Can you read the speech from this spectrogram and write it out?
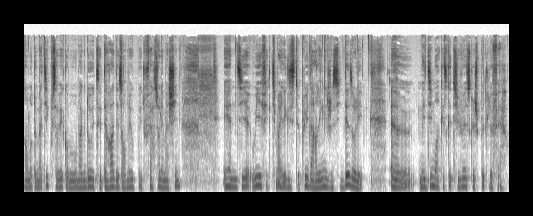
en automatique, vous savez, comme au McDo, etc. Désormais, vous pouvez tout faire sur les machines. Et elle me dit Oui, effectivement, il n'existe plus, darling, je suis désolée. Euh, mais dis-moi, qu'est-ce que tu veux? Est-ce que je peux te le faire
